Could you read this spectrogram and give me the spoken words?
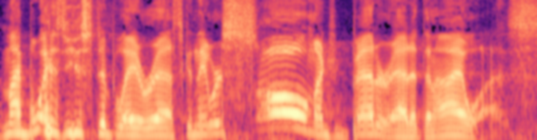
My boys used to play risk, and they were so much better at it than I was.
